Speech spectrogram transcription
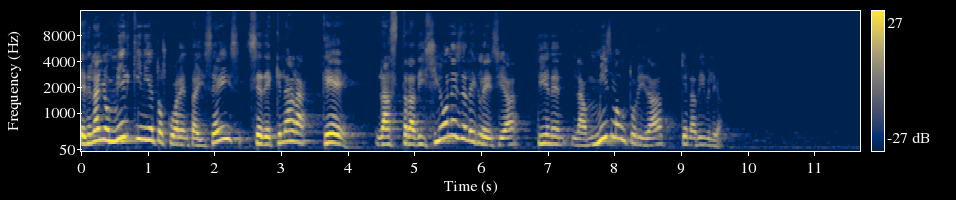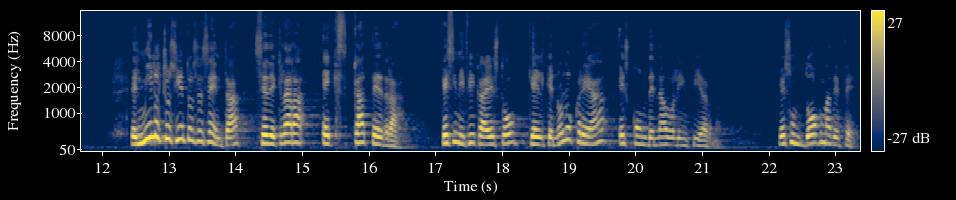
En el año 1546 se declara que las tradiciones de la iglesia tienen la misma autoridad que la Biblia. En 1860 se declara ex cátedra. ¿Qué significa esto? Que el que no lo crea es condenado al infierno. Es un dogma de fe.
